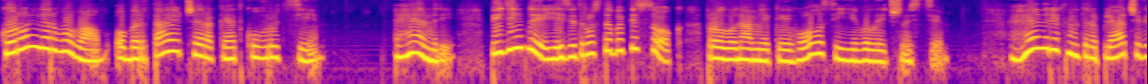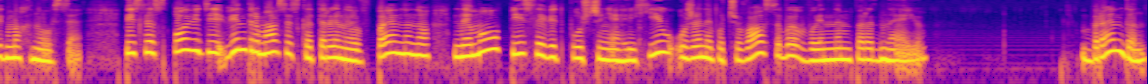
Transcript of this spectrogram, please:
Король нервував, обертаючи ракетку в руці. Генрі, підійди, я зітру з тебе пісок, пролунав м'який голос її величності. Генріх нетерпляче відмахнувся. Після сповіді він тримався з Катериною впевнено, немов після відпущення гріхів уже не почував себе винним перед нею. Брендон,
